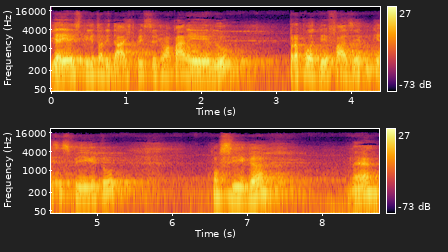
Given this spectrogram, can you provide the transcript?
E aí a espiritualidade precisa de um aparelho para poder fazer com que esse espírito consiga né,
